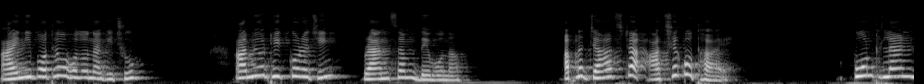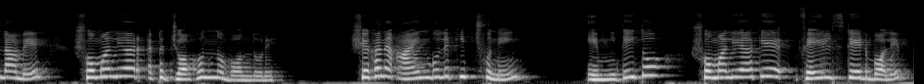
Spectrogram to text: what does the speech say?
আইনি পথেও হলো না কিছু। আমিও ঠিক করেছি র্যানসাম দেব না। আপনার জাহাজটা আছে কোথায়? পুন্টল্যান্ড নামে সোমালিয়ার একটা জঘন্য বন্দরে। সেখানে আইন বলে কিচ্ছু নেই। এমনিতেই তো সোমালিয়াকে ফেইল্ড স্টেট বলে।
